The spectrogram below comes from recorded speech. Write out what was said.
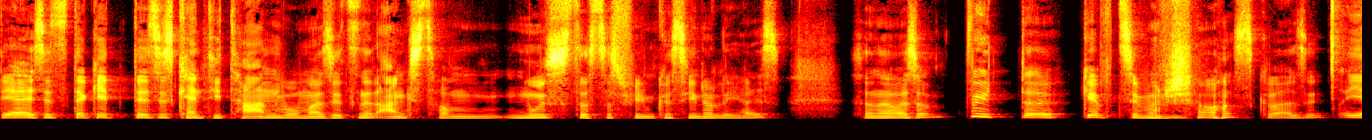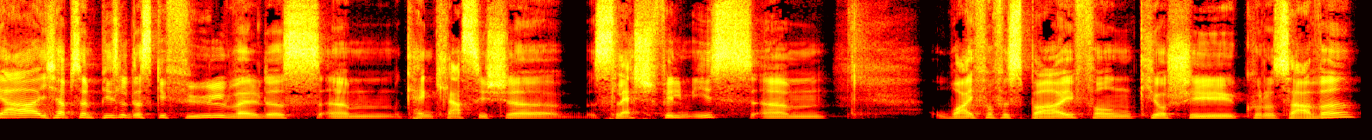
der ist jetzt, der geht, das ist kein Titan, wo man jetzt nicht Angst haben muss, dass das Filmcasino leer ist, sondern also bitte gibt's ihm eine Chance quasi. Ja, ich habe so ein bisschen das Gefühl, weil das ähm, kein klassischer Slash-Film ist. Ähm, Wife of a Spy von Kiyoshi Kurosawa.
